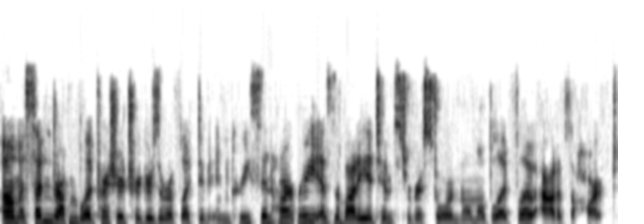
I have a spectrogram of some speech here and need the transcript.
Um, a sudden drop in blood pressure triggers a reflective increase in heart rate as the body attempts to restore normal blood flow out of the heart.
